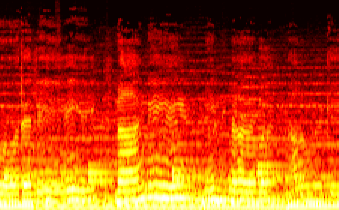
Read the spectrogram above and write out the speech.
ಊರಲ್ಲಿ ನಾನೇ ನಿನ್ನವ ನಾಗೆ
